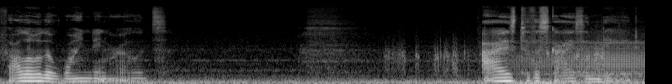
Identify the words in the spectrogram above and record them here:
Follow the winding roads. Eyes to the skies indeed.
